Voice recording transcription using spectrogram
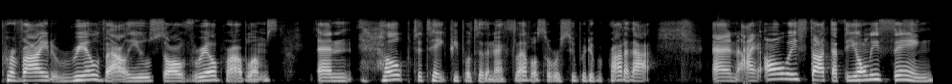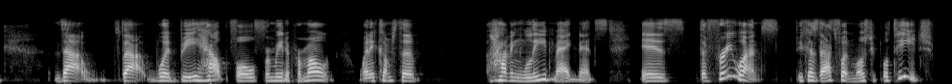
provide real value, solve real problems, and help to take people to the next level. So we're super duper proud of that. And I always thought that the only thing that that would be helpful for me to promote when it comes to having lead magnets is the free ones because that's what most people teach.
